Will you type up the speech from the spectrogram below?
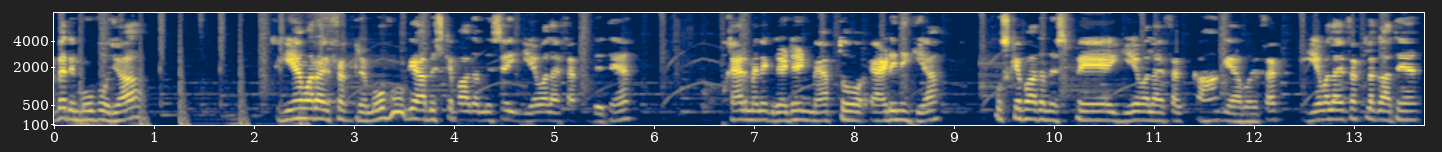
अबे रिमूव हो जा। तो ये हमारा इफ़ेक्ट रिमूव हो गया। अब इसके बाद हम इसे ये वाला इफ़ेक्ट देते हैं। खैर, मैंने ग्रेडियंट मैप तो ऐड ही नहीं किया। उसके बाद हम इस पर ये वाला इफ़ेक्ट कहाँ गया? वो इफ़ेक्ट ये वाला इफ़ेक्ट लगाते हैं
